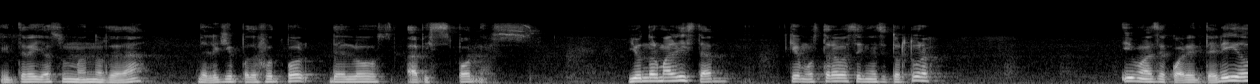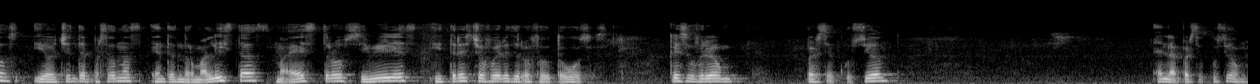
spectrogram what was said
entre ellas un menor de edad, del equipo de fútbol de los avispones y un normalista que mostraba señas de tortura y más de 40 heridos y 80 personas entre normalistas, maestros, civiles y tres choferes de los autobuses que sufrieron persecución en la persecución.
